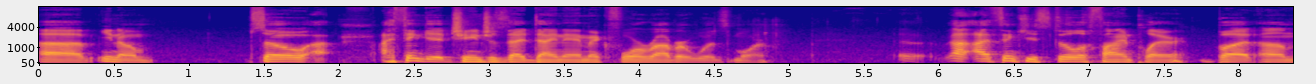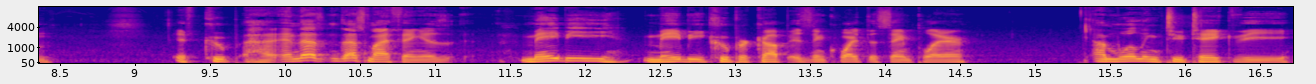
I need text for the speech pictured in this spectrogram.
Uh, you know, so I, I think it changes that dynamic for Robert Woods more. Uh, I, I think he's still a fine player, but um, if Cooper and that's that's my thing is maybe maybe Cooper Kupp isn't quite the same player. I'm willing to take the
